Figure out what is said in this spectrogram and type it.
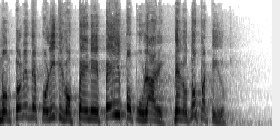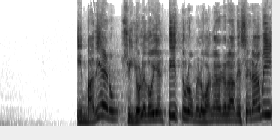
montones de políticos, PNP y populares, de los dos partidos. Invadieron, si yo le doy el título, me lo van a agradecer a mí,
